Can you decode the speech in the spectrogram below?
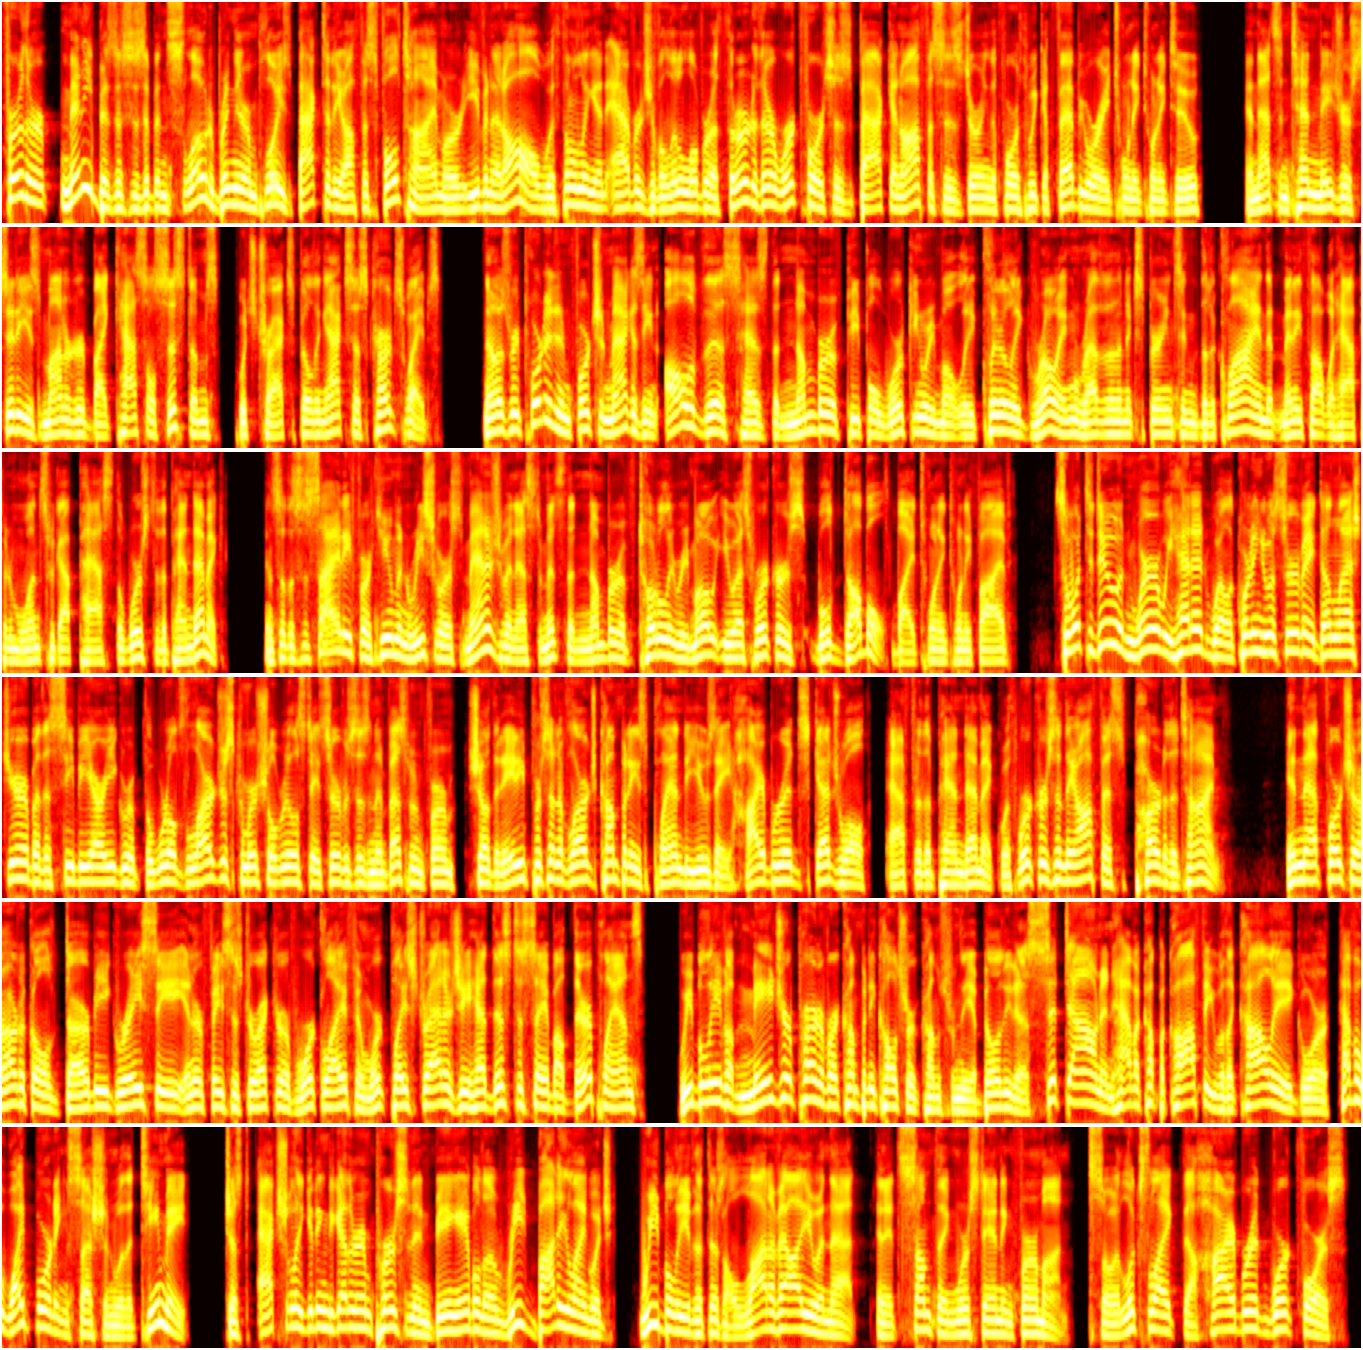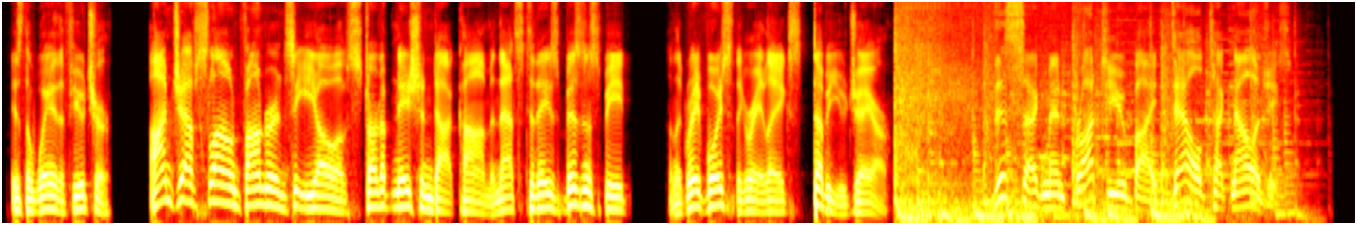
Further, many businesses have been slow to bring their employees back to the office full time or even at all, with only an average of a little over a third of their workforces back in offices during the fourth week of February 2022. And that's in 10 major cities monitored by Kastle Systems, which tracks building access card swipes. Now, as reported in Fortune magazine, all of this has the number of people working remotely clearly growing rather than experiencing the decline that many thought would happen once we got past the worst of the pandemic. And so the Society for Human Resource Management estimates the number of totally remote U.S. workers will double by 2025. So, what to do and where are we headed? Well, according to a survey done last year by the CBRE Group, the world's largest commercial real estate services and investment firm showed that 80% of large companies plan to use a hybrid schedule after the pandemic, with workers in the office part of the time. In that Fortune article, Darby Gracie, Interface's director of work life and workplace strategy, had this to say about their plans we believe a major part of our company culture comes from the ability to sit down and have a cup of coffee with a colleague or have a whiteboarding session with a teammate. Just actually getting together in person and being able to read body language. We believe that there's a lot of value in that, and it's something we're standing firm on. So it looks like the hybrid workforce is the way of the future. I'm Jeff Sloan, founder and CEO of StartupNation.com, and that's today's business beat on the great voice of the Great Lakes, WJR. This segment brought to you by Dell Technologies.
